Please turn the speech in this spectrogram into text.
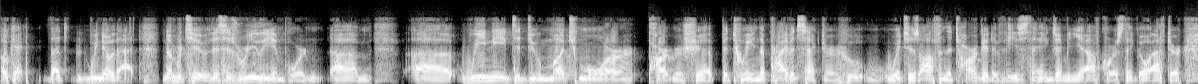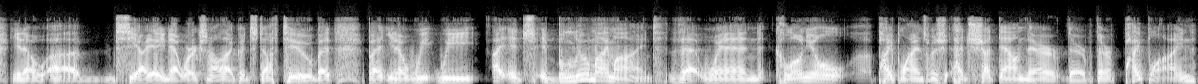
Okay, that we know that. Number two, this is really important. Um, uh, we need to do much more partnership between the private sector, who which is often the target of these things. I mean, yeah, of course they go after you know uh, CIA networks and all that good stuff too. But but you know we we it it blew my mind that when Colonial Pipelines was had shut down their their their pipeline,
